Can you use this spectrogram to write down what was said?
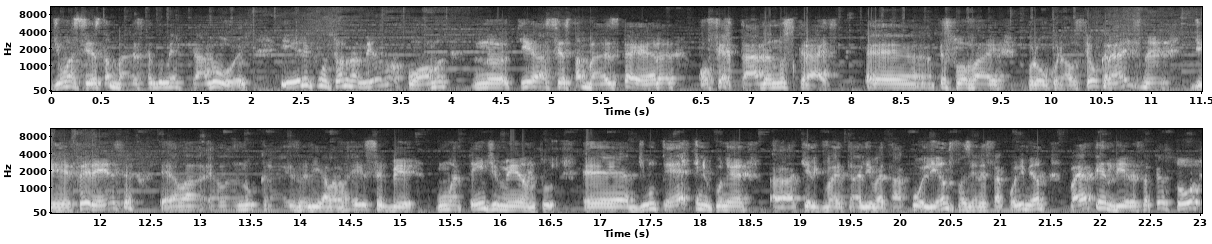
de uma cesta básica do mercado hoje. E ele funciona da mesma forma no, que a cesta básica era ofertada nos CRAs é, a pessoa vai procurar o seu CRAS, né, de referência, ela, ela no CRAS ali, ela vai receber um atendimento é, de um técnico, né, aquele que vai estar ali, vai estar acolhendo, fazendo esse acolhimento, vai atender essa pessoa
